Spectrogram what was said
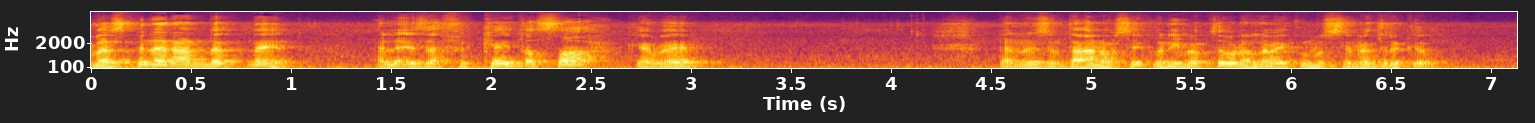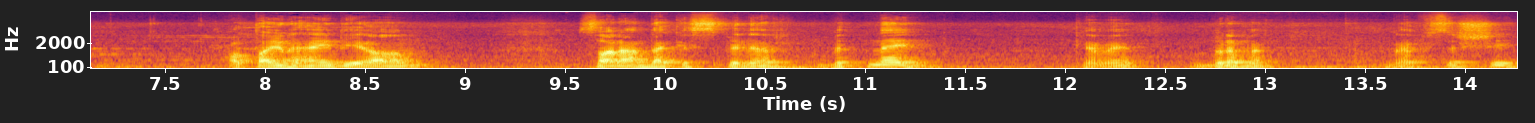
ل spinner عندها اثنين. هلا إذا فكيتها صح كمان لأنه لازم تعملوا حسابكم ما بتورى لما يكونوا symmetrical حطينا هيدي هون صار عندك spinner باثنين. كمان برمت نفس الشيء.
